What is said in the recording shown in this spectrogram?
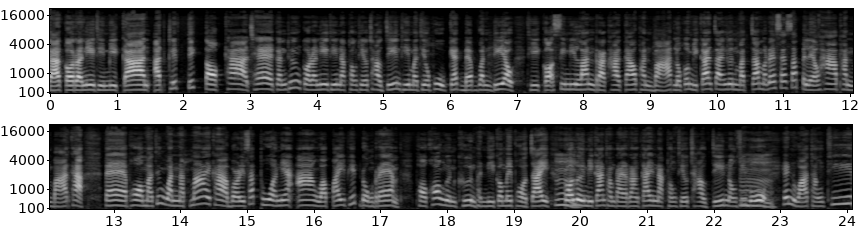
จากกรณีที่มีการอัดคลิปติ๊กตอกค่ะ แชร์กันถึงกรณีที่นักท่องเที่ยวชาวจีนที่มาเที่ยวภูเก็ตแบบวันเดียว ที่เกาะซิมิลันราคา 9,000 บาท แล้วก็มีการจ่ายเงินมัดจำมาได้แซ่ซับไปแล้ว 5,000 บาทค่ะ แต่พอมาถึงวันนัดหมายค่ะ บริษัททัวร์เนี่ยอ้างว่าไปพิษโรงแรม พอข้อเงินคืนพันนี้ก็ไม่พอใจอืมก็เลยมีการทำลายร่างกายนักท่องเที่ยวชาวจีนน้องซิโบอืมเห็นว่าทั้งทีบ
